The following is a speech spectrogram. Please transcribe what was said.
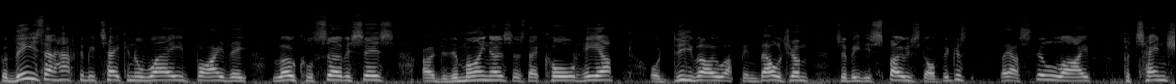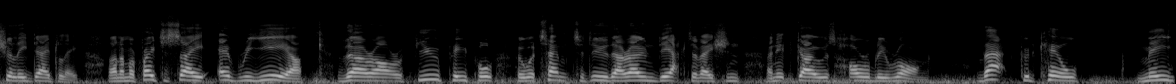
But these then have to be taken away by the local services, uh, the deminers as they're called here, or DOVO up in Belgium, to be disposed of because they are still live, potentially deadly. And I'm afraid to say every year there are a few people who attempt to do their own deactivation and it goes horribly wrong. That could kill me,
